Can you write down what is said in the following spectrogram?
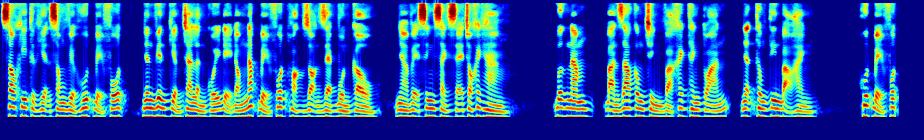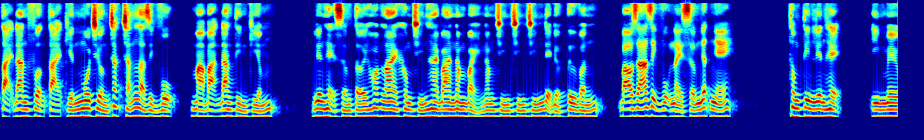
sau khi thực hiện xong việc hút bể phốt, nhân viên kiểm tra lần cuối để đóng nắp bể phốt hoặc dọn dẹp bồn cầu, nhà vệ sinh sạch sẽ cho khách hàng. Bước 5, bàn giao công trình và khách thanh toán, nhận thông tin bảo hành. Hút bể phốt tại Đan Phượng tại kiến môi trường chắc chắn là dịch vụ mà bạn đang tìm kiếm. Liên hệ sớm tới hotline 0923575999 để được tư vấn, báo giá dịch vụ này sớm nhất nhé. Thông tin liên hệ Email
